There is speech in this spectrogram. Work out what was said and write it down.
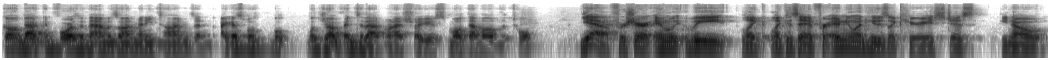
going back and forth with Amazon many times. And I guess we'll we'll, we'll jump into that when I show you a small demo of the tool. Yeah, for sure. And we, we like like I said, for anyone who's like curious, just you know,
